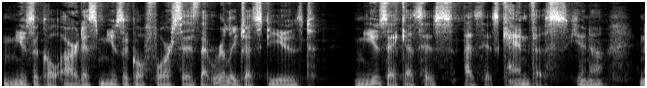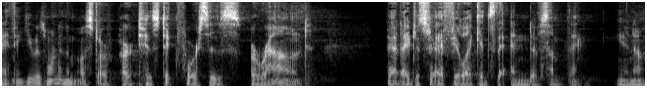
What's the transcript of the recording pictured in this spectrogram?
musical artists, musical forces that really just used music as his as his canvas, you know. And I think he was one of the most ar- artistic forces around. That I just I feel like it's the end of something, you know.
